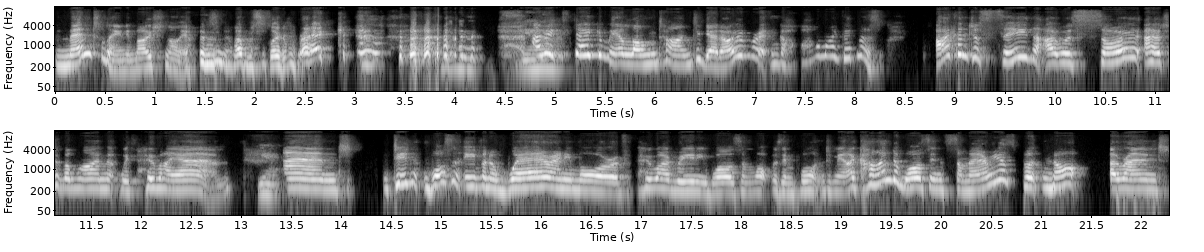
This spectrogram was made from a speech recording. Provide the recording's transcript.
mentally and emotionally, I was an absolute wreck. Yeah. Yeah. and it's taken me a long time to get over it and go, oh my goodness, I can just see that I was so out of alignment with who I am. Yeah. And didn't wasn't even aware anymore of who I really was and what was important to me. I kind of was in some areas, but not around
